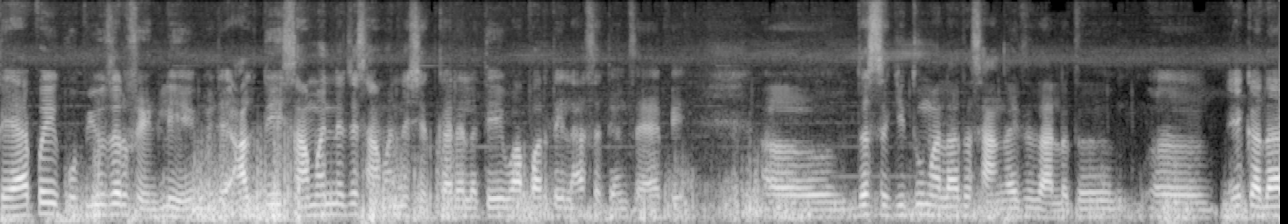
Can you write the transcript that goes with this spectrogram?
ते ॲपही खूप युजर फ्रेंडली आहे. म्हणजे अगदी सामान्याचे सामान्य शेतकऱ्याला ते वापरता येईल असं त्यांचं ॲप आहे. जसं की तुम्हाला आता सांगायचं झालं तर एखादा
